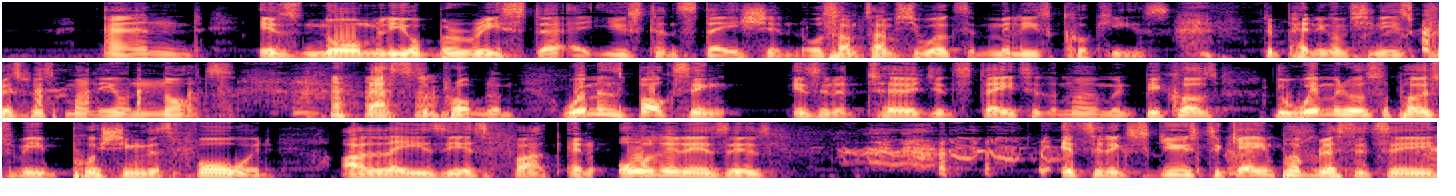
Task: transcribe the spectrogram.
and is normally your barista at Euston Station, or sometimes she works at Millie's Cookies, depending on if she needs Christmas money or not." That's the problem. Women's boxing is in a turgid state at the moment because the women who are supposed to be pushing this forward are lazy as fuck. And all it is is it's an excuse to gain publicity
